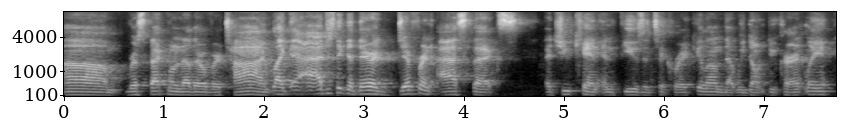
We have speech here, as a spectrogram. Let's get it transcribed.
um, respect one another over time. Like, I just think that there are different aspects that you can infuse into curriculum that we don't do currently.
